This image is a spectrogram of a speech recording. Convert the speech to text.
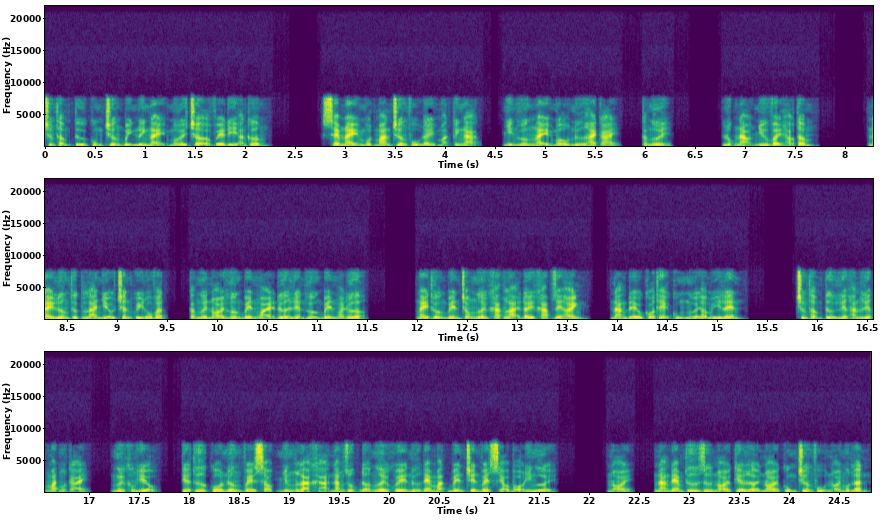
trương thẩm tử cùng trương bình ninh này mới trở về đi ăn cơm. Xem này một màn trương phụ đầy mặt kinh ngạc, nhìn hướng này mẫu nữ hai cái, các ngươi, lúc nào như vậy hảo tâm? Này lương thực là nhiều chân quý đồ vật, các ngươi nói hướng bên ngoài đưa liền hướng bên ngoài đưa. Ngày thường bên trong người khác lại đây khắp dễ hành, nàng đều có thể cùng người ở mỹ lên. Trương thẩm tử liếc hắn liếc mắt một cái, ngươi không hiểu, kia thư cô nương về sau nhưng là khả năng giúp đỡ ngươi khuê nữ đem mặt bên trên vết sẹo bỏ đi người. Nói, nàng đem thư dư nói kia lời nói cùng trương phụ nói một lần.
